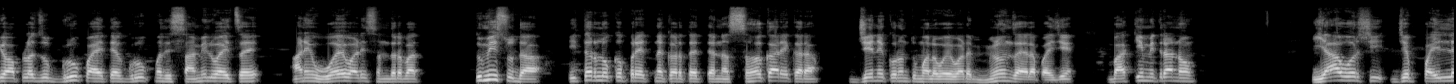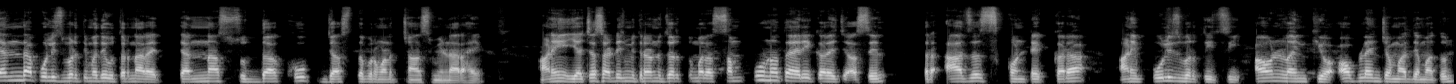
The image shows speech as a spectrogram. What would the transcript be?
किंवा आपला जो ग्रुप आहे त्या ग्रुपमध्ये सामील व्हायचं आहे आणि वयवाढी संदर्भात तुम्ही सुद्धा इतर लोक प्रयत्न करतायत त्यांना सहकार्य करा जेणेकरून तुम्हाला वयवाढ मिळून जायला पाहिजे. बाकी मित्रांनो या वर्षी जे पहिल्यांदा पोलीस भरतीमध्ये उतरणार आहेत त्यांना सुद्धा खूप जास्त प्रमाणात चान्स मिळणार आहे. आणि याच्यासाठीच मित्रांनो जर तुम्हाला संपूर्ण तयारी करायची असेल तर आजच कॉन्टॅक्ट करा आणि पोलीस भरतीची ऑनलाईन किंवा ऑफलाईनच्या माध्यमातून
